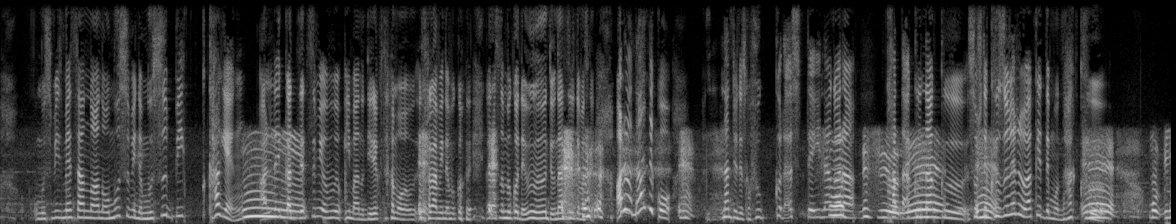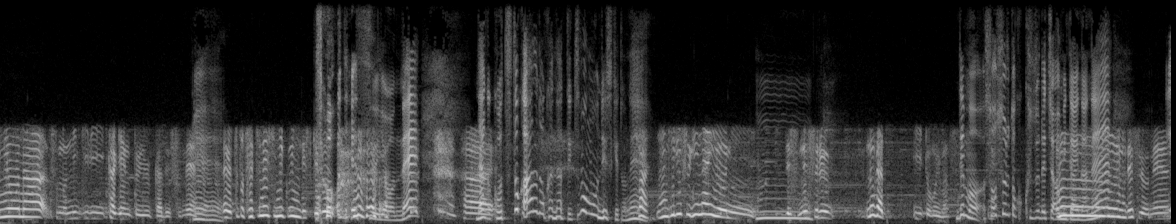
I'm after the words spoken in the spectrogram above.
娘さんのあのおむすびの結び加減あれが絶妙。今のディレクターも鏡の向こうでガラスの向こうでうんうんってうなずいてますけどあれはなんでこうなんていうんですかふっくらしていながら硬くなくそして崩れるわけでもなく。えもう微妙なその握り加減というかですね、えー、だからちょっと説明しにくいんですけど。そうですよね、はい、なんかコツとかあるのかなっていつも思うんですけどね、まあ、握りすぎないようにですねするのがいいと思います。でもそうすると崩れちゃうみたいなね。ですよね。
